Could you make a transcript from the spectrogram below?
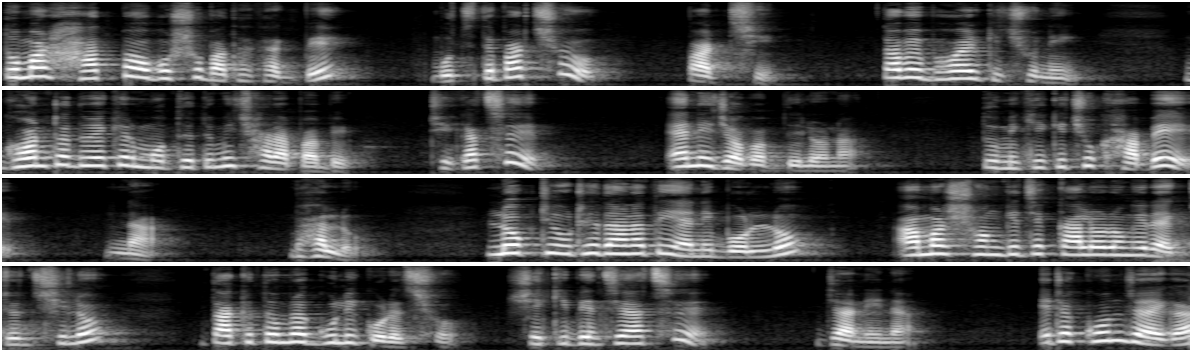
তোমার হাত পা অবশ্য বাধা থাকবে, বুঝতে পারছ? পারছি। তবে ভয়ের কিছু নেই। ঘণ্টা দুয়েকের মধ্যে তুমি ছাড়া পাবে, ঠিক আছে? অ্যানি জবাব দিল না। তুমি কি কিছু খাবে? না। ভালো। লোকটি উঠে দাঁড়াতেই অ্যানি বলল, আমার সঙ্গে যে কালো রঙের একজন ছিল, তাকে তোমরা গুলি করেছ, সে কি বেঁচে আছে? জানি না। এটা কোন জায়গা?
